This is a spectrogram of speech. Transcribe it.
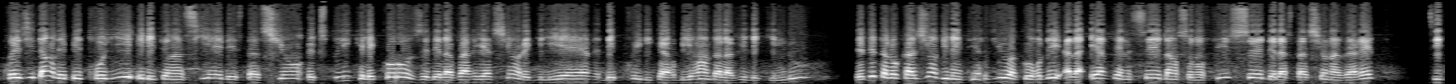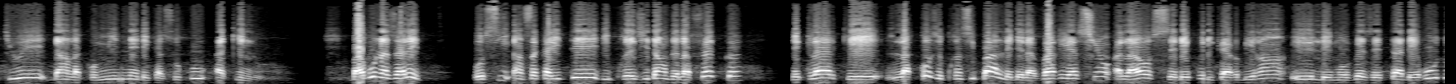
Le président des pétroliers et des terranciers des stations explique les causes de la variation régulière des prix du carburant dans la ville de Kindu. C'était à l'occasion d'une interview accordée à la RTNC dans son office de la station Nazareth situé dans la commune de Kasuku à Kindu. Babou Nazareth, aussi en sa qualité du président de la FEC, déclare que la cause principale de la variation à la hausse des prix du carburant est le mauvais état des routes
